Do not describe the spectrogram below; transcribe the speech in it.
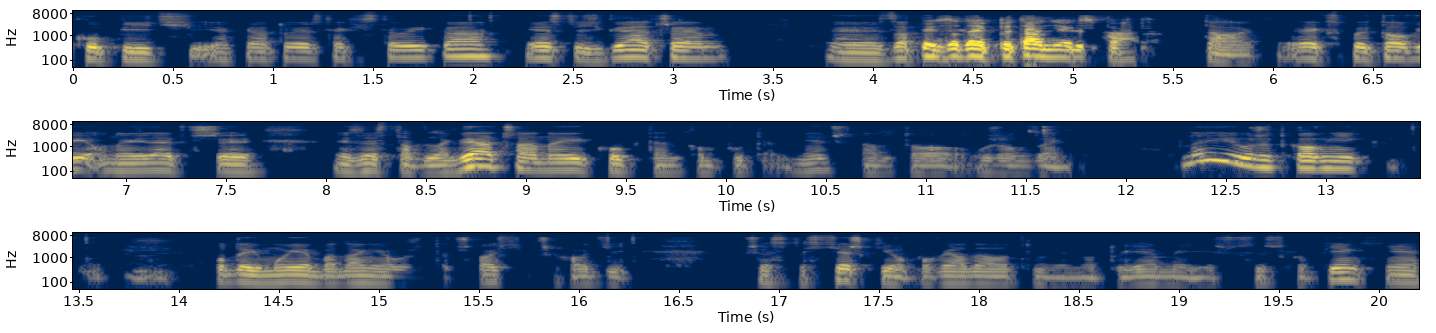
kupić, jaka to jest ta historyjka? Jesteś graczem, e, zapytaj Zadaję pytanie eksperta. tak, ekspertowi o najlepszy zestaw dla gracza, no i kup ten komputer, nie? czy tam to urządzenie. No i użytkownik podejmuje badania użyteczności, przychodzi przez te ścieżki, opowiada o tym, my notujemy, jest wszystko pięknie,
